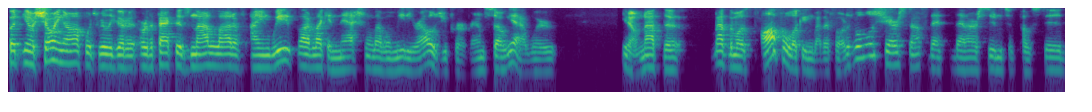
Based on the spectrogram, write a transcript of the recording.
But you know, showing off what's really good, or the fact there's not a lot of. I mean, we are like a national level meteorology program, so yeah, we're, you know, not the not the most awful looking weather photos, but we'll share stuff that that our students have posted.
